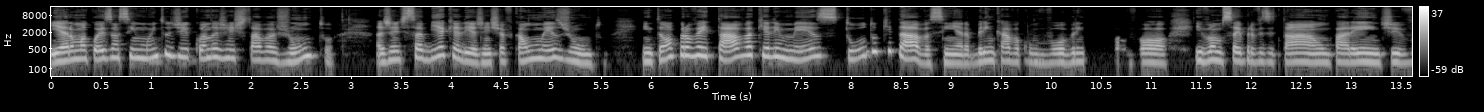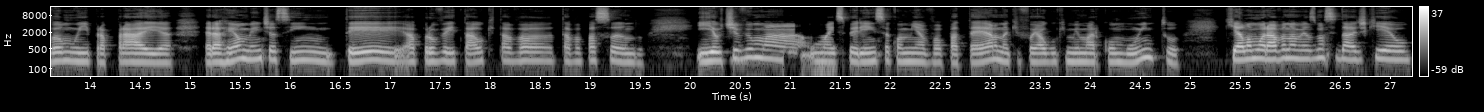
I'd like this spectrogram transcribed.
E era uma coisa assim muito de quando a gente estava junto, a gente sabia que ali a gente ia ficar um mês junto. Então aproveitava aquele mês tudo que dava, assim, era brincava com o vô, brincava avó e vamos sair para visitar um parente, vamos ir para a praia. Era realmente assim ter aproveitar o que estava tava passando. E eu tive uma, uma experiência com a minha avó paterna que foi algo que me marcou muito, que ela morava na mesma cidade que eu.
